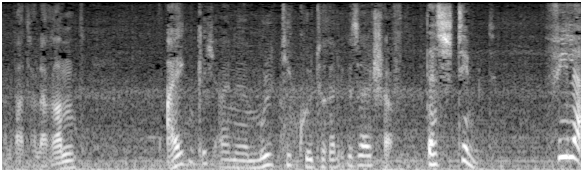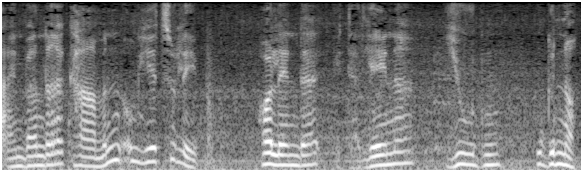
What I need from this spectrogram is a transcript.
man war tolerant. Eigentlich eine multikulturelle Gesellschaft. Das stimmt. Viele Einwanderer kamen, um hier zu leben. Holländer, Italiener, Juden, Hugenotten.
